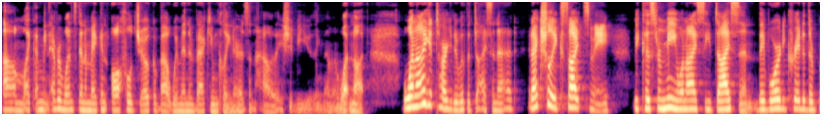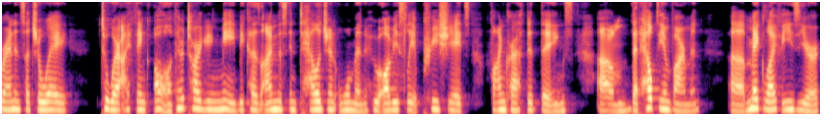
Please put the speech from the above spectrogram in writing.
um like i mean everyone's going to make an awful joke about women and vacuum cleaners and how they should be using them and whatnot. When i get targeted with a dyson ad it actually excites me because for me when i see dyson they've already created their brand in such a way to where i think oh they're targeting me because i'm this intelligent woman who obviously appreciates fine crafted things um, that help the environment uh, make life easier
